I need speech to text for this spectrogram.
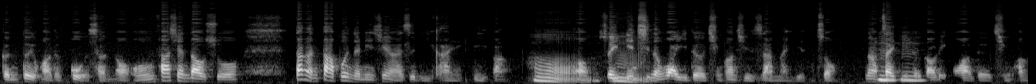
跟对话的过程哦，我们发现到说，当然大部分的年轻人还是离开地方哦，哦，所以年轻人外移的情况其实是还蛮严重。那在地的高龄化的情况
